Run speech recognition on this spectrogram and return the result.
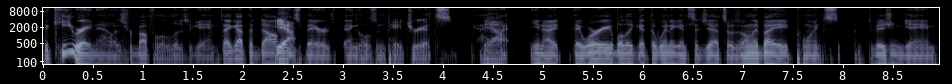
The key right now is for Buffalo to lose a game. They got the Dolphins, Bears, Bengals, and Patriots. Yeah. I- you know, they were able to get the win against the Jets. It was only by eight points, a division game.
